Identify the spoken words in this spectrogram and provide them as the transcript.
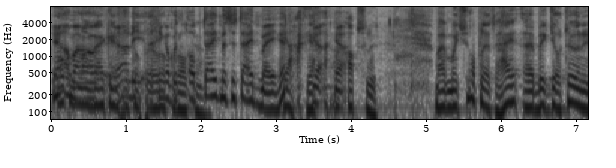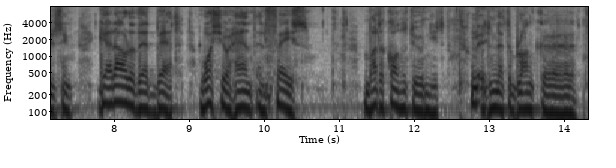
Ja, Ook een belangrijke ja, die op, ging op, het- rock'n'roll, op ja. tijd met zijn tijd mee, hè? Ja, ja, absoluut. Maar moet je eens opletten. Hij, eh, Big Joe Turner zingt... Get out of that bed. Wash your hand and face. Maar dat kon natuurlijk niet. Nee. Voor de nette blanke eh,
